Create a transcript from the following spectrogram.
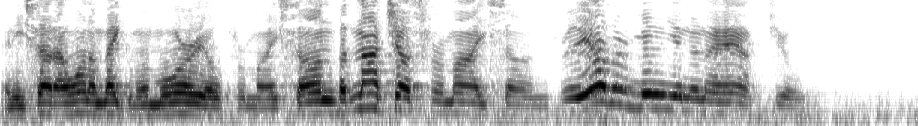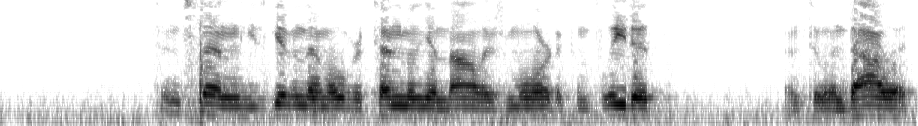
And he said, I want to make a memorial for my son, but not just for my son, for the other million and a half children. Since then, he's given them over $10 million more to complete it and to endow it.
